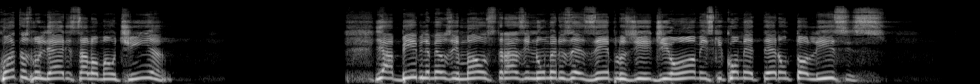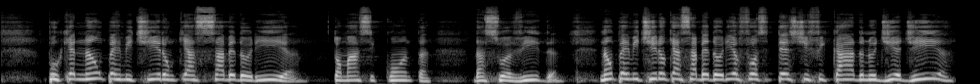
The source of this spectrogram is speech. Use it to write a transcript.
Quantas mulheres Salomão tinha? E a Bíblia, meus irmãos, traz inúmeros exemplos de, de homens que cometeram tolices, porque não permitiram que a sabedoria tomasse conta da sua vida, não permitiram que a sabedoria fosse testificada no dia a dia,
